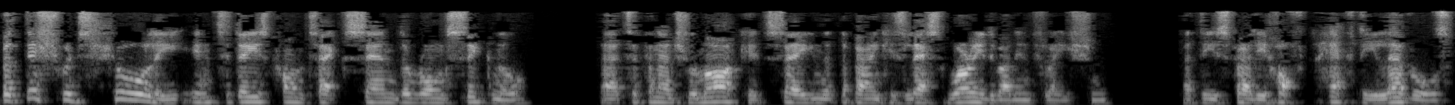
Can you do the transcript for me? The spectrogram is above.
But this would surely, in today's context, send the wrong signal uh, to financial markets, saying that the bank is less worried about inflation at these fairly hefty levels.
